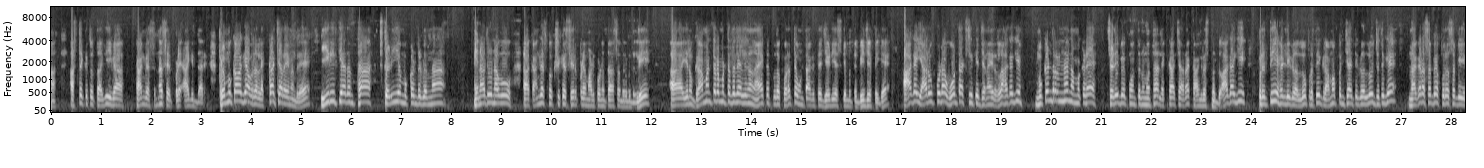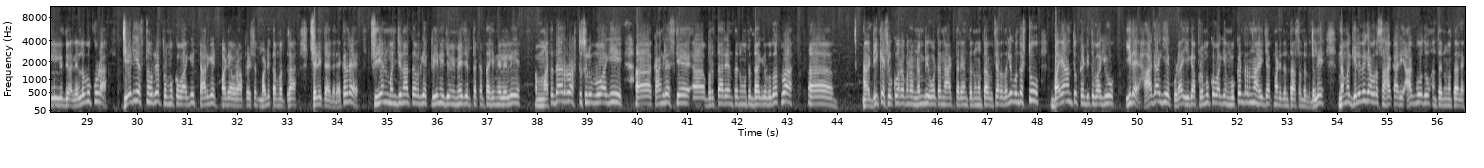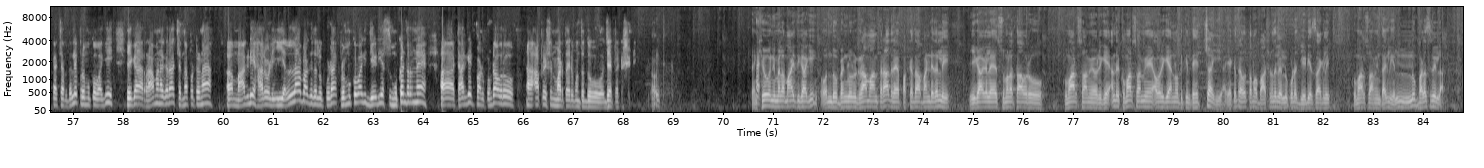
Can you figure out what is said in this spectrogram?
ಹಸ್ತಕ್ಕೆ ತುತ್ತಾಗಿ ಈಗ ಕಾಂಗ್ರೆಸ್ ಅನ್ನ ಸೇರ್ಪಡೆ ಆಗಿದ್ದಾರೆ. ಪ್ರಮುಖವಾಗಿ ಅವರ ಲೆಕ್ಕಾಚಾರ ಏನಂದ್ರೆ, ಈ ರೀತಿಯಾದಂತಹ ಸ್ಥಳೀಯ ಮುಖಂಡರುಗಳನ್ನ ಏನಾದ್ರೂ ನಾವು ಕಾಂಗ್ರೆಸ್ ಪಕ್ಷಕ್ಕೆ ಸೇರ್ಪಡೆ ಮಾಡಿಕೊಂಡಂತಹ ಸಂದರ್ಭದಲ್ಲಿ, ಆ, ಏನು ಗ್ರಾಮಾಂತರ ಮಟ್ಟದಲ್ಲಿ ಅಲ್ಲಿನ ನಾಯಕತ್ವದ ಕೊರತೆ ಉಂಟಾಗುತ್ತೆ ಜೆಡಿಎಸ್ಗೆ ಮತ್ತೆ ಬಿಜೆಪಿಗೆ. ಆಗ ಯಾರು ಕೂಡ ವೋಟ್ ಹಾಕ್ಸ್ಲಿಕ್ಕೆ ಜನ ಇರಲ್ಲ. ಹಾಗಾಗಿ ಮುಖಂಡರನ್ನ ನಮ್ಮ ಕಡೆ ಸೆಳಿಬೇಕು ಅಂತನ್ನುವಂತಹ ಲೆಕ್ಕಾಚಾರ ಕಾಂಗ್ರೆಸ್ನದ್ದು. ಹಾಗಾಗಿ ಪ್ರತಿ ಹಳ್ಳಿಗಳಲ್ಲೂ, ಪ್ರತಿ ಗ್ರಾಮ ಪಂಚಾಯತಿಗಳಲ್ಲೂ ಜೊತೆಗೆ ನಗರಸಭೆ, ಪುರಸಭೆ ಇಲ್ಲಿದ್ದು ಅಲ್ಲೆಲ್ಲವೂ ಕೂಡ ಜೆಡಿಎಸ್ ನವರೇ ಪ್ರಮುಖವಾಗಿ ಟಾರ್ಗೆಟ್ ಮಾಡಿ ಅವರ ಆಪರೇಷನ್ ಮಾಡಿ ತಮ್ಮ ಹತ್ರ ಸೆಳಿತಾ ಇದ್ದಾರೆ. ಯಾಕಂದ್ರೆ ಸಿ ಎನ್ ಮಂಜುನಾಥ್ ಅವರಿಗೆ ಕ್ಲೀನ್ ಇಮೇಜ್ ಇರ್ತಕ್ಕಂತ ಹಿನ್ನೆಲೆಯಲ್ಲಿ ಮತದಾರರು ಅಷ್ಟು ಸುಲಭವಾಗಿ ಕಾಂಗ್ರೆಸ್ಗೆ ಬರ್ತಾರೆ ಅಂತ ಅನ್ನುವಂಥದ್ದಾಗಿರ್ಬೋದು ಅಥವಾ ಡಿ ಕೆ ಶಿವಕುಮಾರ್ ನಂಬಿ ಓಟನ್ನ ಹಾಕ್ತಾರೆ ಅಂತ ವಿಚಾರದಲ್ಲಿ ಒಂದಷ್ಟು ಭಯ ಅಂತೂ ಖಂಡಿತವಾಗಿಯೂ ಇದೆ. ಹಾಗಾಗಿಯೇ ಕೂಡ ಈಗ ಪ್ರಮುಖವಾಗಿ ಮುಖಂಡರನ್ನ ಹೈಜಾಕ್ ಮಾಡಿದಂತಹ ಸಂದರ್ಭದಲ್ಲಿ ನಮ್ಮ ಗೆಲುವಿಗೆ ಅವರು ಸಹಕಾರಿ ಆಗ್ಬೋದು ಅಂತ ಲೆಕ್ಕಾಚಾರದಲ್ಲಿ ಪ್ರಮುಖವಾಗಿ ಈಗ ರಾಮನಗರ, ಚನ್ನಪಟ್ಟಣ ಮಾಗಡಿ, ಹಾರೋಳಿ ಈ ಎಲ್ಲಾ ಭಾಗದಲ್ಲೂ ಕೂಡ ಪ್ರಮುಖವಾಗಿ ಜೆಡಿಎಸ್ ಮುಖಂಡರನ್ನೇ ಟಾರ್ಗೆಟ್ ಮಾಡಿಕೊಂಡು ಅವರು ಆಪರೇಷನ್ ಮಾಡ್ತಾ ಇರುವಂತದ್ದು ಜಯಪ್ರಕಾಶ್ ಶೆಟ್ಟಿ. ಥ್ಯಾಂಕ್ ಯು ನಿಮ್ಮೆಲ್ಲ ಮಾಹಿತಿಗಾಗಿ ಒಂದು ಬೆಂಗಳೂರು ಗ್ರಾಮಾಂತರ, ಆದರೆ ಪಕ್ಕದ ಮಂಡ್ಯದಲ್ಲಿ ಈಗಾಗಲೇ ಸುಮಲತಾ ಅವರು ಕುಮಾರಸ್ವಾಮಿ ಅವರಿಗೆ, ಅಂದರೆ ಕುಮಾರಸ್ವಾಮಿ ಅವರಿಗೆ ಅನ್ನೋದಕ್ಕಿಂತ ಹೆಚ್ಚಾಗಿ, ಯಾಕಂದರೆ ಅವರು ತಮ್ಮ ಭಾಷಣದಲ್ಲಿ ಎಲ್ಲೂ ಕೂಡ ಜೆ ಡಿ ಎಸ್ ಆಗಲಿ, ಕುಮಾರಸ್ವಾಮಿ ಅಂತಾಗಲಿ ಎಲ್ಲೂ ಬಳಸಲಿಲ್ಲ.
